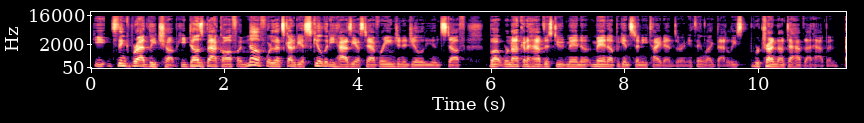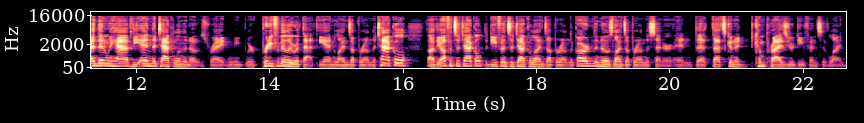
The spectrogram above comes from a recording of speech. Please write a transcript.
he think Bradley Chubb. He does back off enough where that's got to be a skill that he has. He has to have range and agility and stuff. But we're not going to have this dude man man up against any tight ends or anything like that. At least we're trying not to have that happen. And then we have the end, the tackle, and the nose. Right? We, we're pretty familiar with that. The end lines up around the tackle, uh, the offensive tackle. The defensive tackle lines up around the guard, and the nose lines up around the center. And that that's going to comprise your defensive line.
